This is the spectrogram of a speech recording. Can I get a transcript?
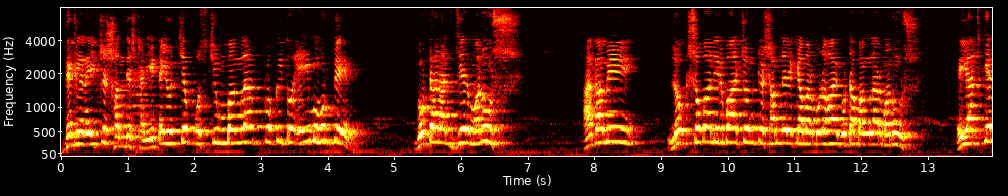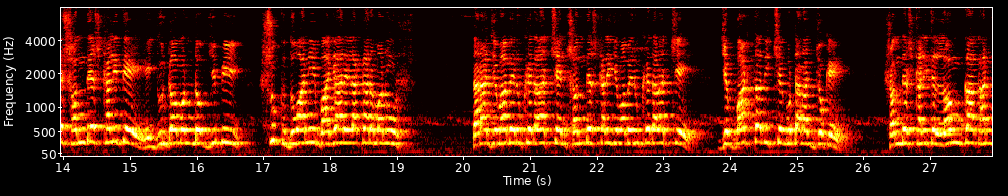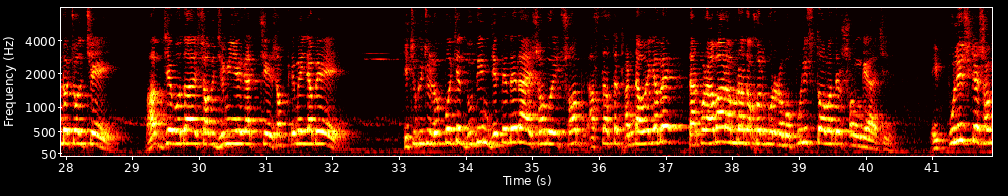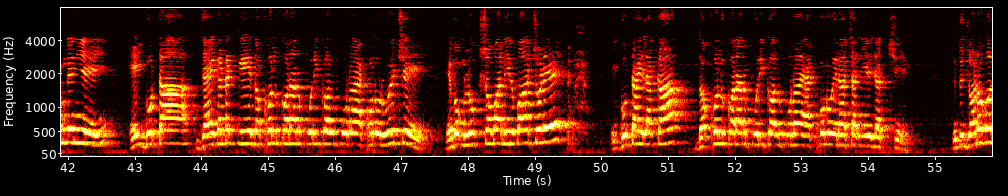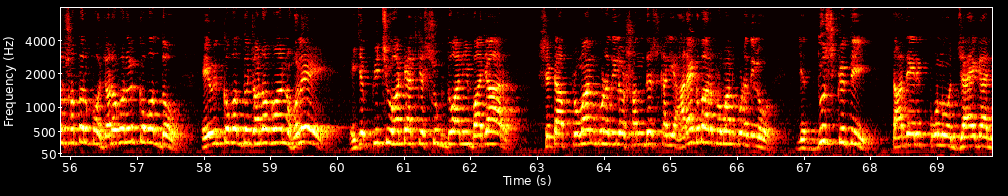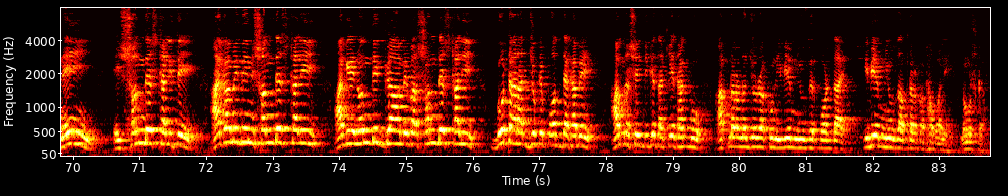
দেখলেন এই হচ্ছে সন্দেশখালী, এটাই হচ্ছে পশ্চিম বাংলার প্রকৃত এই মুহূর্তের গোটা রাজ্যের মানুষ আগামী লোকসভা নির্বাচনকে সামনে রেখে আমার মনে হয় গোটা বাংলার মানুষ। এই আজকের সন্দেশখালীতে এই দুর্গা মণ্ডপ জিপি সুখ দোয়ানি বাজার এলাকার মানুষ, তারা যেভাবে রুখে দাঁড়াচ্ছেন, সন্দেশখালী যেভাবে রুখে দাঁড়াচ্ছে, যে বার্তা দিচ্ছে গোটা রাজ্যকে সন্দেশখালীতে লঙ্কা কাণ্ড চলছে। ভাবছে বোধহয় সব ঝিমিয়ে যাচ্ছে, সব থেমে যাবে। কিছু কিছু লোক বলছে, দুদিন যেতে দেয় সব ওই সব আস্তে আস্তে ঠান্ডা হয়ে যাবে, তারপর আবার আমরা দখল করে নেব। পুলিশ তো আমাদের সঙ্গে আছে। এই পুলিশকে সঙ্গে নিয়েই এই গোটা জায়গাটাকে দখল করার পরিকল্পনা এখনও রয়েছে এবং লোকসভা নির্বাচনে এই গোটা এলাকা দখল করার পরিকল্পনা এখনও এরা চালিয়ে যাচ্ছে। কিন্তু জনগণ সতর্ক, জনগণ ঐক্যবদ্ধ। এই ঐক্যবদ্ধ জনগণ হলে এই যে পিছু হাটে আজকে সুখদোয়ানি বাজার, সেটা প্রমাণ করে দিল সন্দেশখালী আরেকবার প্রমাণ করে দিল যে দুষ্কৃতি তাদের কোনো জায়গা নেই। এই সন্দেশখালীতে আগামী দিন সন্দেশখালী আগে নন্দীগ্রাম, এবার সন্দেশখালী গোটা রাজ্যকে পথ দেখাবে। আমরা সেই দিকে তাকিয়ে থাকব। আপনারা নজর রাখুন ইভিএম নিউজের পর্দায়। ইভিএম নিউজ আপনার কথা বলে। নমস্কার।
